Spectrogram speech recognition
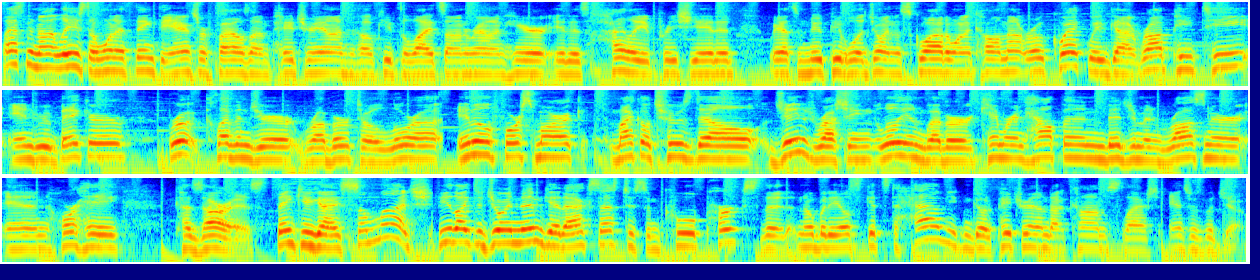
Last but not least, I want to thank the Answer Files on Patreon who help keep the lights on around here. It is highly appreciated. We had some new people that joined the squad. I want to call them out real quick. We've got Rob PT, Andrew Baker, Brooke Clevenger, Roberto Laura, Emil Forsmark, Michael Truesdell, James Rushing, Lillian Weber, Cameron Halpin, Benjamin Rosner, and Jorge Cazares. Thank you guys so much. If you'd like to join them, get access to some cool perks that nobody else gets to have, you can go to patreon.com slash answerswithjoe.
